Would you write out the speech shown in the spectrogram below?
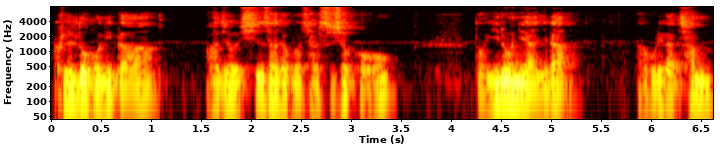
글도 보니까 아주 신사적으로 잘 쓰셨고 또 이론이 아니라 아, 우리가 참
